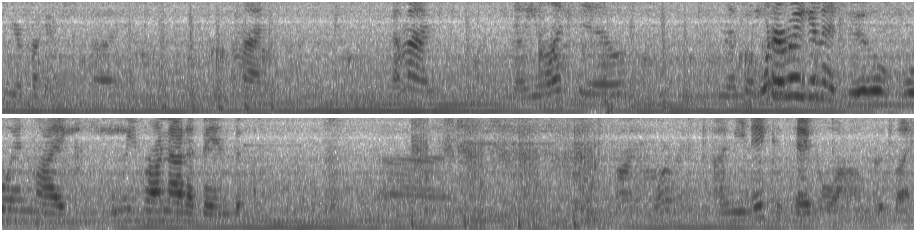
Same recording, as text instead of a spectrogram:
In your fucking bud. Come on. Come on. You know you want to. So what are we gonna do when like we run out of bamboo? I mean, it could take a while, cause like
